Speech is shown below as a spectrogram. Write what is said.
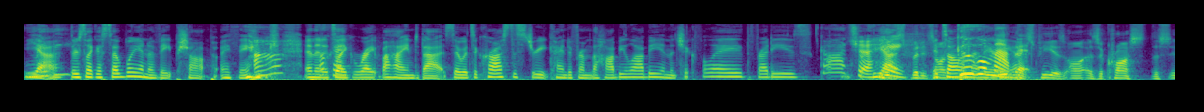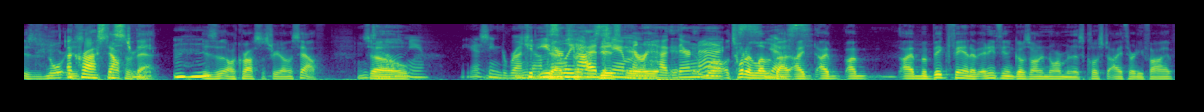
Yeah, maybe? there's like a subway and a vape shop, I think. Uh-huh. And then it's like right behind that. So it's across the street kind of from the Hobby Lobby and the Chick-fil-A, the Freddy's. Gotcha. Yes, hey, but it's, it's on all in Google that Map it. XP is on, is across this is north Across is the south of that street. is across the street on the south. I'm so telling you, you guys need to run You could down easily their hide this costume area- and hug their necks. Well, it's what I love Yes. about it. I, I, I'm I'm a big fan of anything that goes on in Norman that's close to I-35.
